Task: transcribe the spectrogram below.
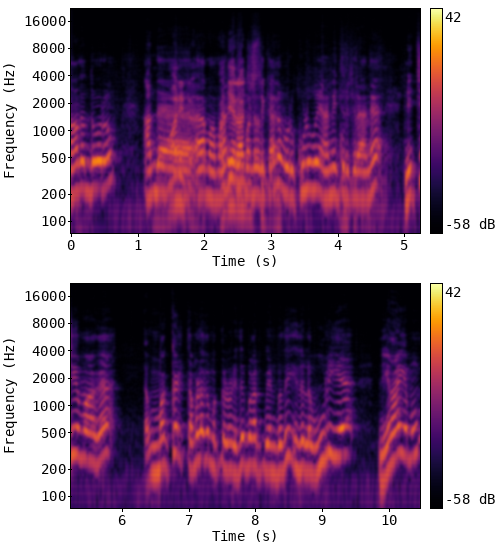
மாதந்தோறும் அந்த Monitor. ஆமா மத்திய மானிட்டர் ராஜஸ்டிக். பண்றதுக்கான ஒரு குழுவை அமைத்திருக்கிறாங்க. நிச்சயமாக மக்கள் தமிழக மக்களுடைய எதிர்பார்ப்பு என்பது இதில் உரிய நியாயமும்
